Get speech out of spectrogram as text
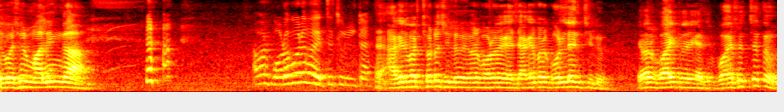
এবছর মালিঙ্গা। আমার বড় বড় হয়েছে চুলটা। আগের বার ছোট ছিল এবার বড় হয়ে গেছে। আগের বার গোল্ডেন ছিল এবার হোয়াইট হয়ে গেছে। বয়স হচ্ছে তো?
